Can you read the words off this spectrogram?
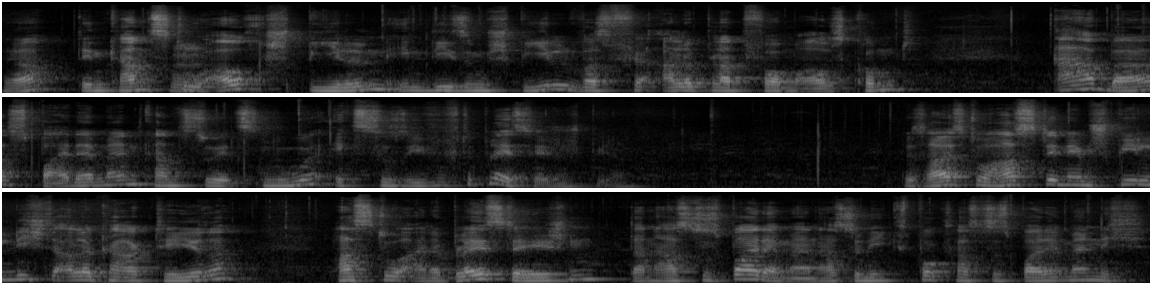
ja, den kannst du Hm. auch spielen in diesem Spiel, was für alle Plattformen rauskommt. Aber Spider-Man kannst du jetzt nur exklusiv auf der Playstation spielen. Das heißt, du hast in dem Spiel nicht alle Charaktere. Hast du eine Playstation, dann hast du Spider-Man. Hast du eine Xbox, hast du Spider-Man nicht.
